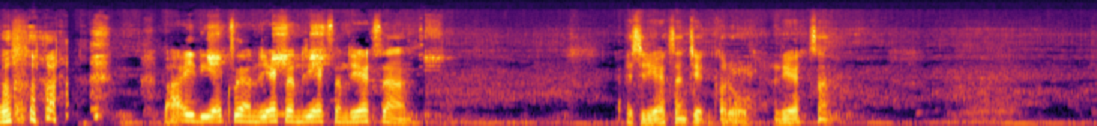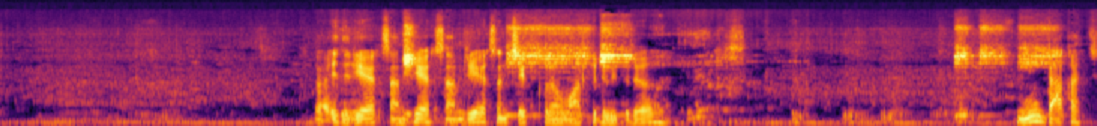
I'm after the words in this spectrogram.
ভাই reaction reaction reaction reaction reaction check করো reaction guys reaction reaction reaction check করো মার্কেটের ভিতরে দেখাচ্ছে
